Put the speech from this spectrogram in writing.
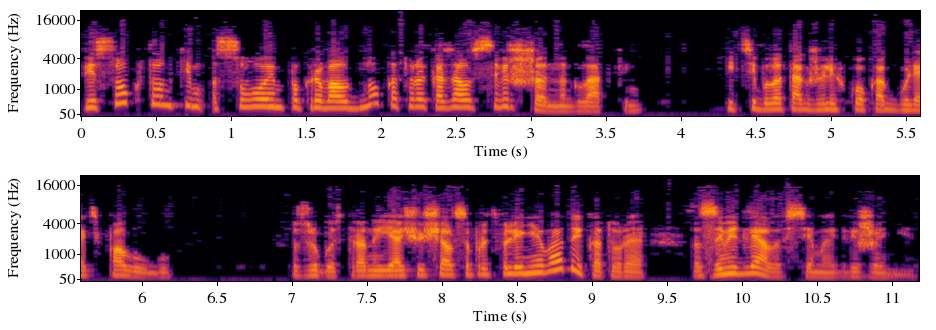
Песок тонким слоем покрывал дно, которое казалось совершенно гладким. Идти было так же легко, как гулять по лугу. С другой стороны, я ощущал сопротивление воды, которая замедляла все мои движения.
